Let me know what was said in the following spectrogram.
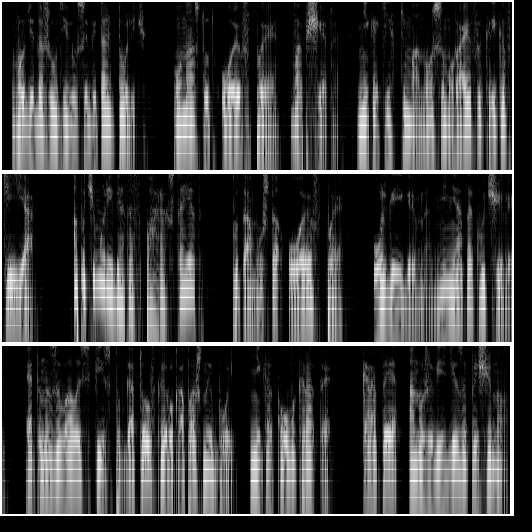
— вроде даже удивился Виталь Толич. «У нас тут ОФП, вообще-то. Никаких кимоно, самураев и криков «Кия». «А почему ребята в парах стоят?» «Потому что ОФП. Ольга Игоревна, меня так учили. Это называлось физподготовка и рукопашный бой. Никакого карате. Карате, оно же везде запрещено.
